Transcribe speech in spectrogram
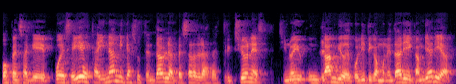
¿Vos pensás que puede seguir esta dinámica? ¿Es sustentable a pesar de las restricciones si no hay un cambio de política monetaria y cambiaria?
